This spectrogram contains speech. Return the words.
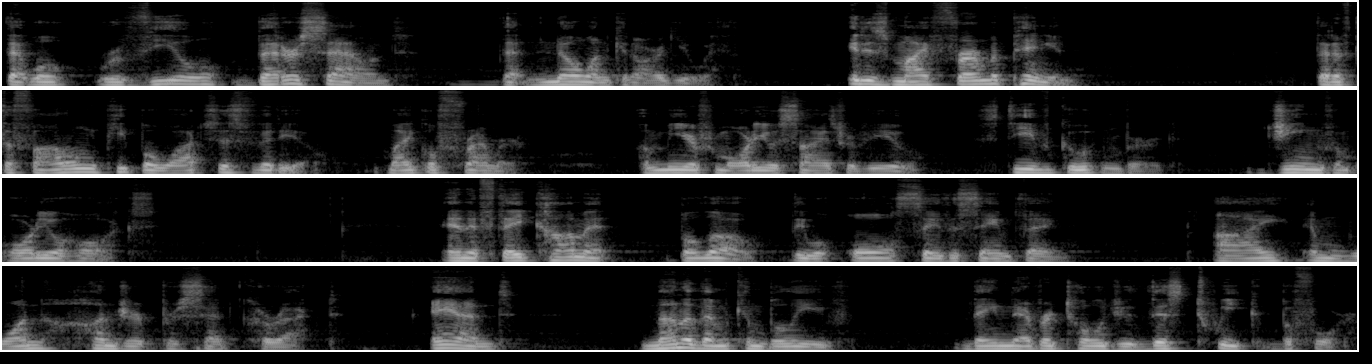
that will reveal better sound that no one can argue with. It is my firm opinion that if the following people watch this video Michael Fremer, Amir from Audio Science Review, Steve Guttenberg, Gene from Audioholics, and if they comment below, they will all say the same thing. I am 100% correct. And none of them can believe they never told you this tweak before.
